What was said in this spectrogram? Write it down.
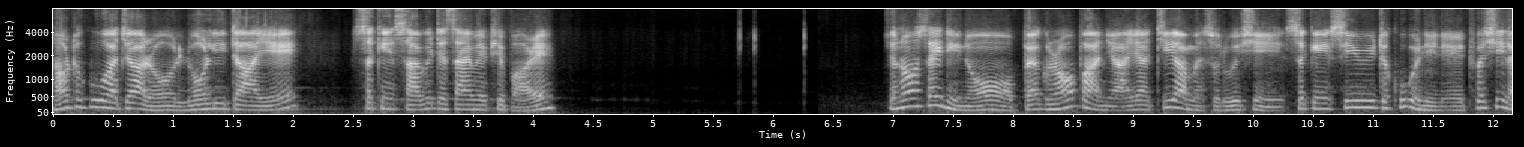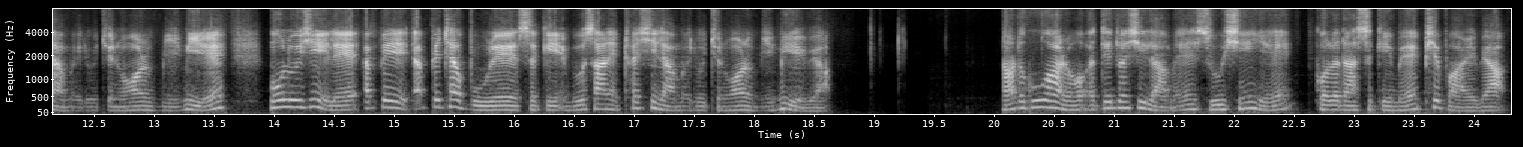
နောက်တစ်ခုကကြတော့ lolita ရဲ့ skin service design ပဲဖြစ်ပါတယ်ကျွန်တော်စိတ်တင်တော့ background ပါညာအရကြည့်ရမယ်ဆိုလို့ရှိရင် skin series တစ်ခုအနေနဲ့ထွက်ရှိလာမယ်လို့ကျွန်တော်ကတော့မြင်မိတယ်။မို့လို့ရှိရင်လည်း epic epic ထပ်ပူတဲ့ skin အမျိုးအစားနဲ့ထွက်ရှိလာမယ်လို့ကျွန်တော်ကတော့မြင်မိတယ်ဗျ။နောက်တစ်ခုကတော့အသစ်ထွက်ရှိလာမယ်ဇူရှင်ရဲ့ Colada skin ပဲဖြစ်ပါတယ်ဗျ။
